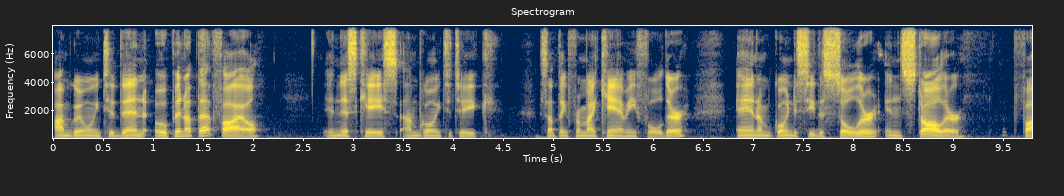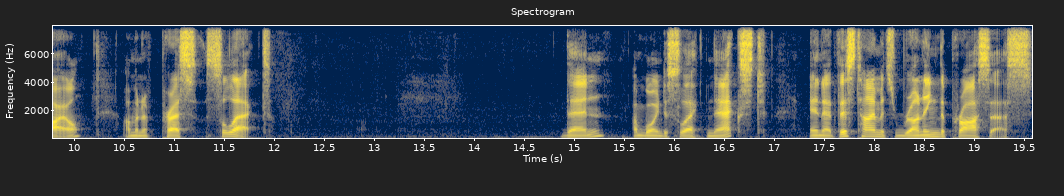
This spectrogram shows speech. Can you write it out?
I'm going to then open up that file in this case, I'm going to take something from my Kami folder and I'm going to see the solar installer file. I'm going to press select. Then I'm going to select next and at this time it's running the process.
